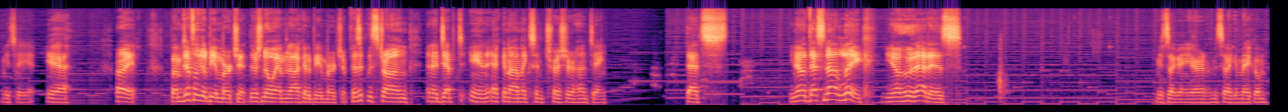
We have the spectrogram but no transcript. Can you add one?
Let me see it. Yeah. All right. But I'm definitely going to be a merchant. There's no way I'm not going to be a merchant. Physically strong and adept in economics and treasure hunting. That's. You know, that's not Link. You know who that is. Give me a second here. Let me see if I can make him.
